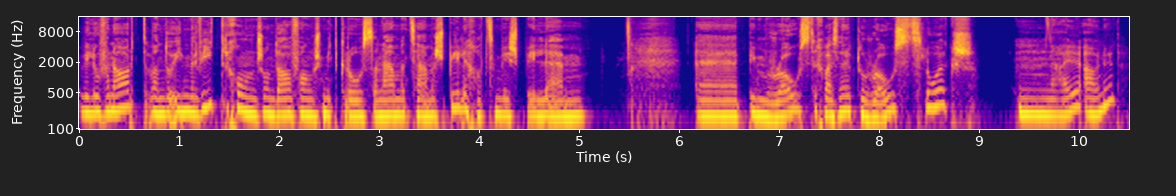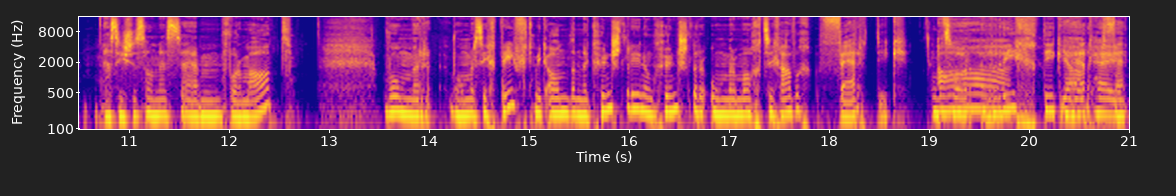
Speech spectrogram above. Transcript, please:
weil auf eine Art, wenn du immer weiterkommst und anfängst mit grossen Namen zusammen zu spielen, ich habe zum Beispiel ähm, äh, beim Roast, ich weiß nicht, ob du Roasts schaust. Mm, nein, auch nicht. Das ist so ein ähm, Format wo man, wo man sich trifft mit anderen Künstlerinnen und Künstlern und man macht sich einfach fertig. Und ah, zwar richtig ja, okay.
